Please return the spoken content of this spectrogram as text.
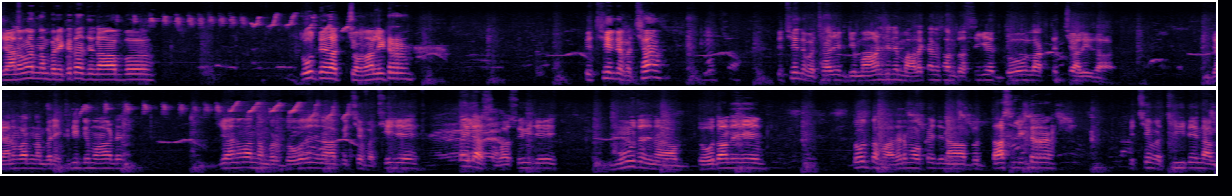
जानवर नंबर एक जनाब दुध देता चौदह लीटर। पिछे ने बच्चा पिछे ने बच्चा जी, डिमांड जिन्हें मालक ने सू दसी है, दो लख चाली हज़ार। जानवर नंबर एक की डिमांड। ਜਾਨਵਰ ਨੰਬਰ 1 2 ਦੇ ਜਨਾਬ ਪਿੱਛੇ ਬੱਚੀ ਜੇ, ਪਹਿਲਾ ਸੂਆ ਸੂਈ ਜੇ, ਮੂੰਹ ਤੇ ਜਨਾਬ ਦੋ ਦੰਦ ਜੇ, ਦੁੱਧ ਹਾਜ਼ਰ ਮੌਕੇ ਜਨਾਬ 10 ਲੀਟਰ, ਪਿੱਛੇ ਬੱਚੀ ਤੇ ਨਾਲ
